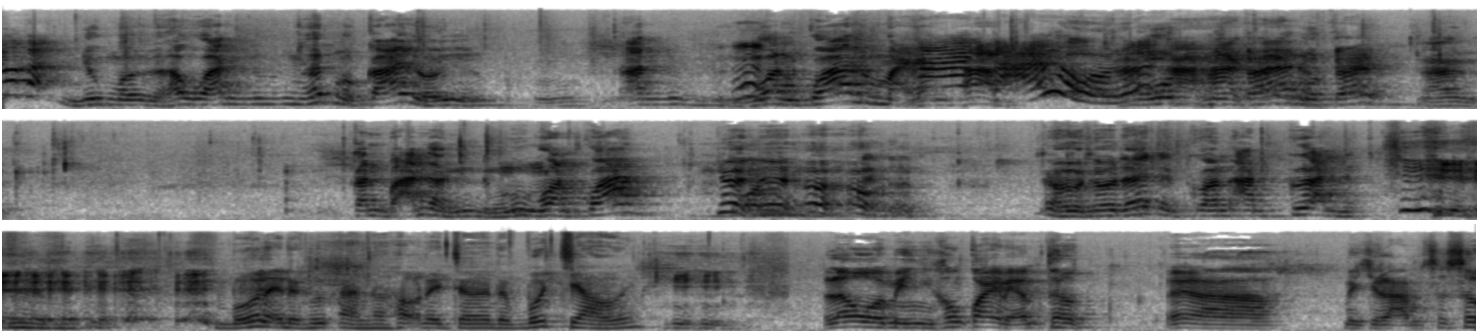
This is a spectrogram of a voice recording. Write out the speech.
bác ạ. Nhưng mà không ăn hết một cái rồi. Ăn ngon quá mày ăn Hai tham cái rồi đấy. Một, À, một hai cái cái. một cái. À, căn bản là ngon quá. Ừ thôi đấy thì con ăn cứ ăn đi. Bố lại được à, hậu lại chờ được bố chèo ấy. Lâu rồi mình không quay về ẩm thực. Đây là mình chỉ làm sơ sơ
